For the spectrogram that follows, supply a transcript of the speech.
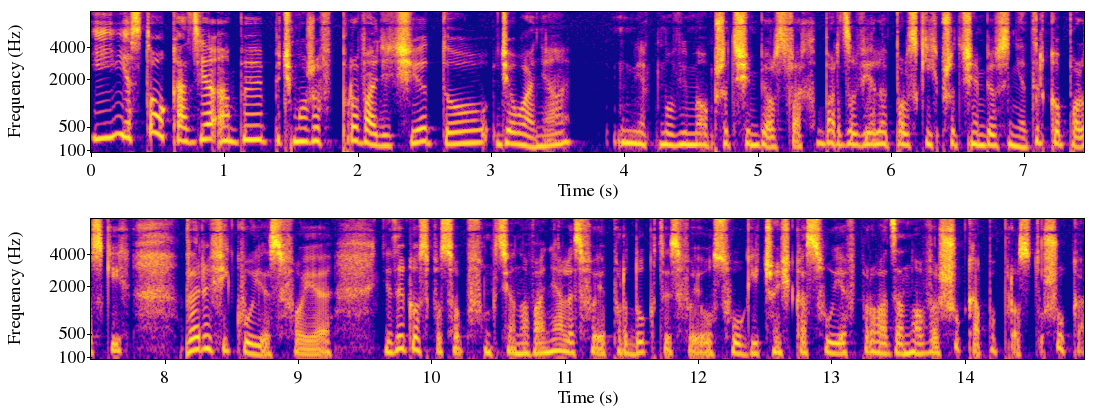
i jest to okazja, aby być może wprowadzić je do działania jak mówimy o przedsiębiorstwach, bardzo wiele polskich przedsiębiorstw, nie tylko polskich, weryfikuje swoje, nie tylko sposób funkcjonowania, ale swoje produkty, swoje usługi. Część kasuje, wprowadza nowe, szuka po prostu, szuka.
